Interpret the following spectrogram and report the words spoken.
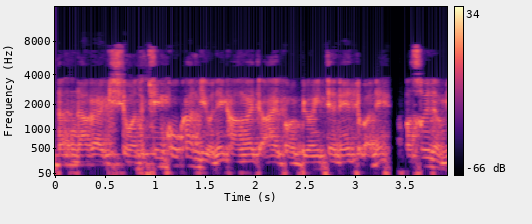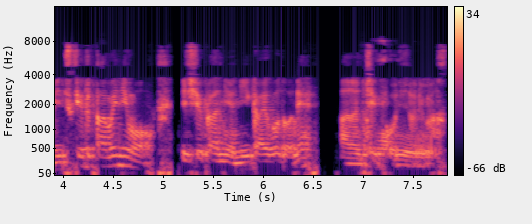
な長生きしてもらって、健康管理をね、考えて、はい、この病院行ってね、とかね、まあ、そういうのを見つけるためにも、1週間には2回ほどね、あの、チェックをしております。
